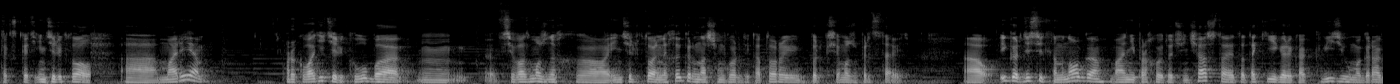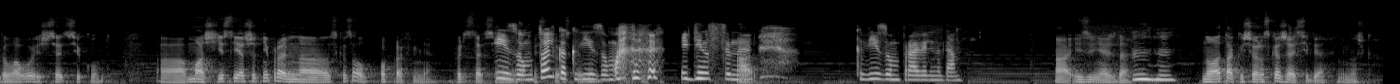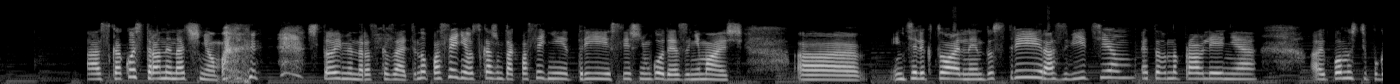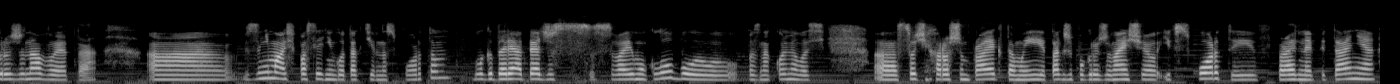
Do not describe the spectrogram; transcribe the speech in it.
так сказать, интеллектуалов. А Мария руководитель клуба всевозможных э, интеллектуальных игр в нашем городе, которые только себе можно представить. А, игр действительно много, они проходят очень часто. Это такие игры, как Квизиум, игра головой 60 секунд. А, Маш, если я что-то неправильно сказал, поправь меня. Представь себе. Квизум, только квизум. Единственное. А. Квизум, правильно, да. А, извиняюсь, да. Ну а так еще расскажи о себе немножко. А с какой стороны начнем? Что именно рассказать? Ну, последние, вот скажем так, последние три с лишним года я занимаюсь э, интеллектуальной индустрией, развитием этого направления э, полностью погружена в это. Э, занимаюсь последний год активно спортом. Благодаря, опять же, своему клубу познакомилась э, с очень хорошим проектом и также погружена еще и в спорт, и в правильное питание.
